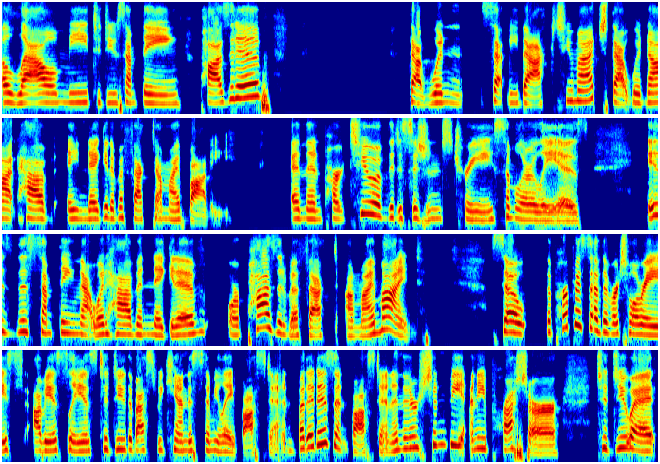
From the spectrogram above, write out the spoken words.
allow me to do something positive that wouldn't set me back too much, that would not have a negative effect on my body? And then part two of the decisions tree, similarly, is is this something that would have a negative or positive effect on my mind? So, the purpose of the virtual race, obviously, is to do the best we can to simulate Boston, but it isn't Boston, and there shouldn't be any pressure to do it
